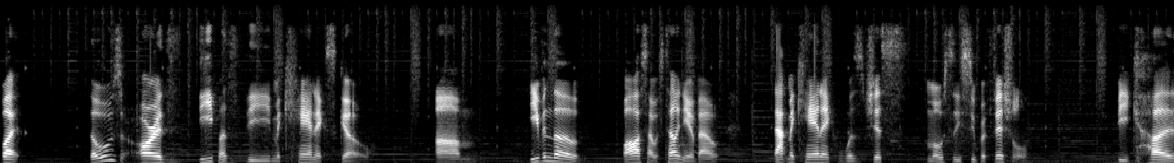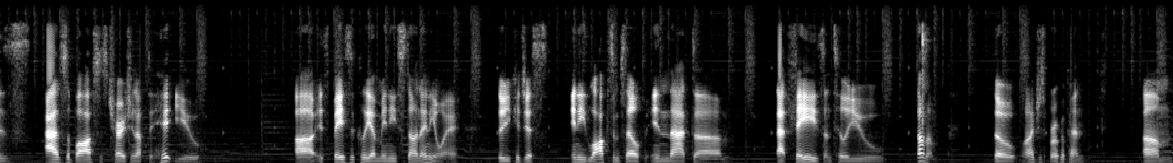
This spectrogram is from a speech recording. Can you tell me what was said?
But those are as deep as the mechanics go. Um, even the boss I was telling you about, that mechanic was just mostly superficial because as the boss is charging up to hit you, uh, it's basically a mini stun anyway. So you could just, and he locks himself in that um, that phase until you stun him. So I just broke a pen. Um,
